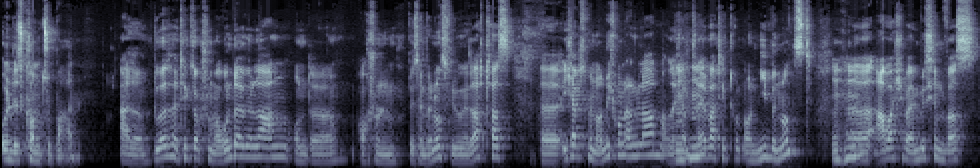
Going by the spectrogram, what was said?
Und es kommt zu Bahn. Also, du hast ja TikTok schon mal runtergeladen und äh, auch schon ein bisschen benutzt, wie du gesagt hast. Äh, ich habe es mir noch nicht runtergeladen, also ich mhm. habe selber TikTok noch nie benutzt, mhm. äh, aber ich habe ein bisschen was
